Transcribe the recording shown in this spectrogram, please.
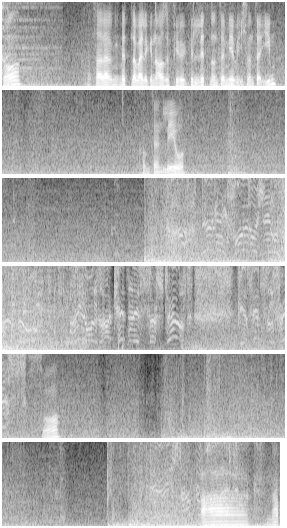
So. Jetzt hat er mittlerweile genauso viel gelitten unter mir wie ich unter ihm. Jetzt kommt dann Leo. So. Ah, knapp.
